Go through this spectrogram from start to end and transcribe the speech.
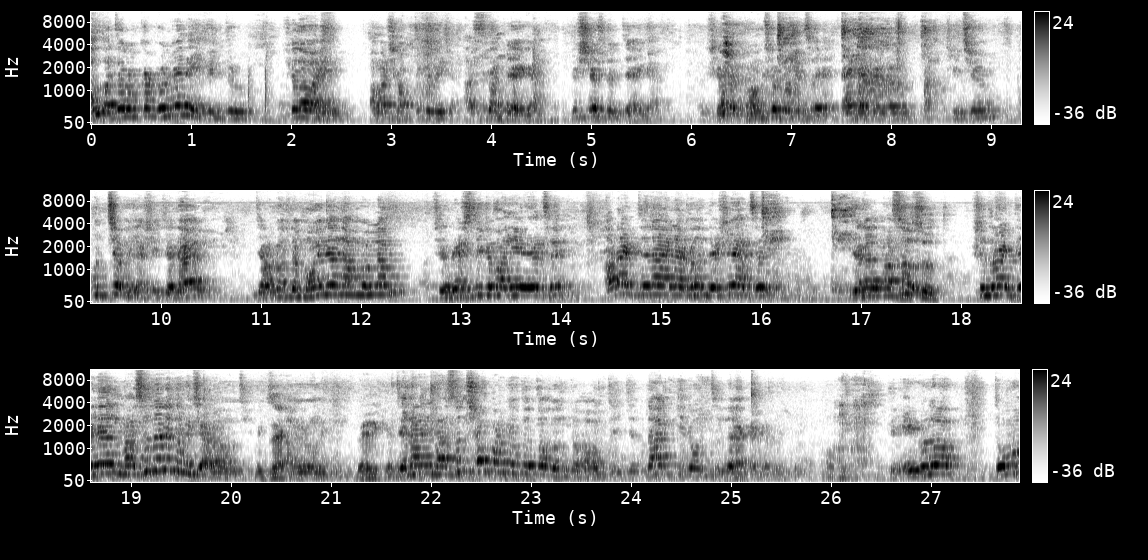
আল্লাহ তো রক্ষা করবেনই কিন্তু সেনাবাহিনী আমার সব থেকে বেশি আস্থার জায়গা, বিশ্বাসের জায়গা। সেটা ধ্বংস করেছে এক এগারো কিছু উচ্চাভিলাষী জেনারেল যার মধ্যে ময়নার নাম বললাম সে দেশ থেকে পালিয়ে গেছে। আর এক জেনারেল এখন দেশে আছে জেনারেল মাসুদ। সুতরাং জেনারেল মাসুদেরও তো বিচার হওয়া উচিত। আমি মনে করি। জেনারেল মাসুদ সম্পর্কে তো তদন্ত হওয়া উচিত যে তার কি রোল ছিল এগুলো তবু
